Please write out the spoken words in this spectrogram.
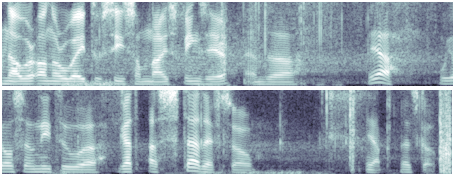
now we're on our way to see some nice things here, and uh, yeah, we also need to uh, get a stative. So, yep, let's go.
